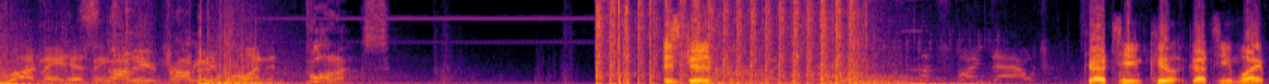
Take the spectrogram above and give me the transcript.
Squad mate has been Snap cleared for redeployment. Bollocks. Is good. Let's find out. Got team kill. Got team wipe.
